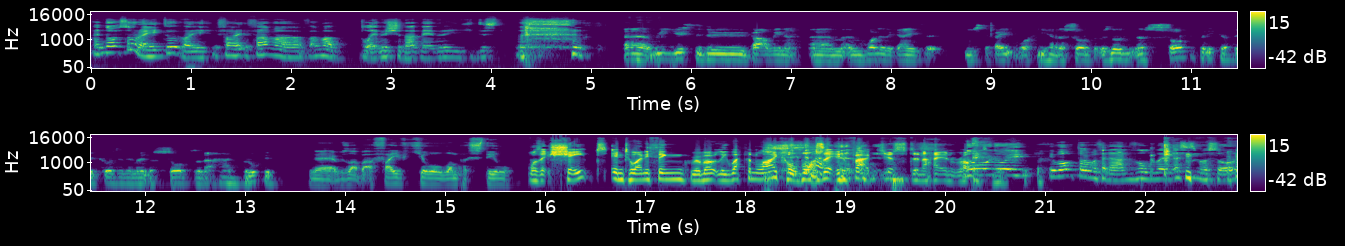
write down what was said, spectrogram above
and no, it's alright, don't worry. If I if I'm a if I'm a blemish in that memory, you can just Uh, we used to do Battle Arena, um, and one of the guys that used to fight, well, he had a sword, that was no a sword breaker because of the amount of swords that it had broken. Yeah, it was like about a five kilo lump of steel. Was it shaped into anything remotely weapon like, or was it in fact just an iron rod? No, no, he, he walked on with an anvil and This is my sword.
